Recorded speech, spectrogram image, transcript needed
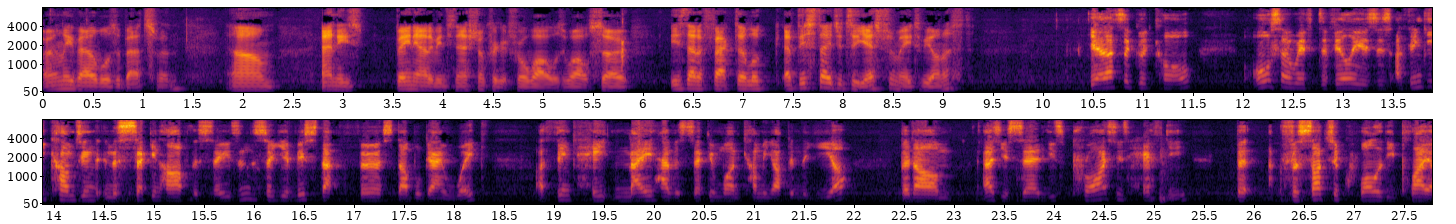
only available as a batsman, um, and he's been out of international cricket for a while as well. So, is that a factor? Look, at this stage, it's a yes for me, to be honest. Yeah, that's a good call. Also, with De Villiers, is I think he comes in in the second half of the season, so you missed that first double game week. I think Heat may have a second one coming up in the year, but um, as you said, his price is hefty. But for such a quality player,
